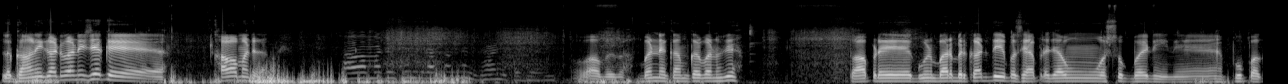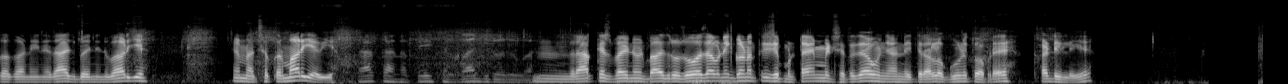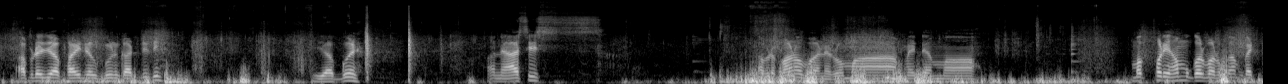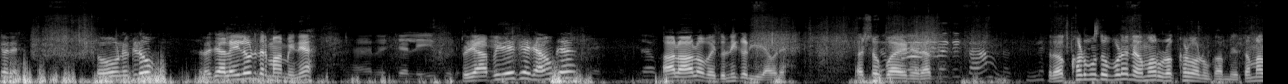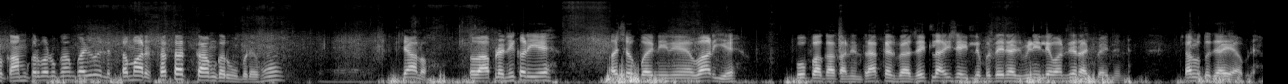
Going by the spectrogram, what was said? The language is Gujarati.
એટલે ઘાણી કાઢવાની છે કે ખાવા માટે રાખવી? વાહ ભાઈ વાહ. બંને કામ કરવાનું છે? તો આપણે ગુણ બારબર કાઢી દઈએ પછી આપણે જાઉં અશોકભાઈની ને ભૂપા કાકાની ને રાજભાઈની ને વાળીએ. એમના છક્કર મારી આવીએ. રાકેશભાઈ રાકેશભાઈનો બાજરો જોવા જવાની ગણતરી છે પણ ટાઈમ મળશે છે તો જાઉં ત્યાં નહીં હાલો ગુણ તો આપણે કાઢી લઈએ. આપણે જે ફાઇનલ ગુણ કાઢી દીધી. યા ગુણ. અને આશીષ. આપણે ભાણોભા અને રોમા મેડમ મગફળી હમું કરવાનું કામકાજ કરે. તો હું નીકળ્યું રજા લઈ લો ને તાર મામીને. રજા આપી દે કે જાઉં કે? હાલો હાલો ભાઈ તો નીકળીએ આપણે. અશોકભાઈ ને રાખ રખડવું તો પડે ને અમારું રખડવાનું કામ છે. તમારું કામ કરવાનું કામ કાજ હોય એટલે તમારે સતત કામ કરવું પડે હું? ચાલો તો આપણે નીકળીએ. અશોકભાઈની ને વાળીએ. પોપા કાકાની રાકેશભાઈ જેટલા હશે એટલે બધાને જ વીણી લેવાનું છે રાજભાઈને ને. ચાલો તો જઈએ આપણે.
